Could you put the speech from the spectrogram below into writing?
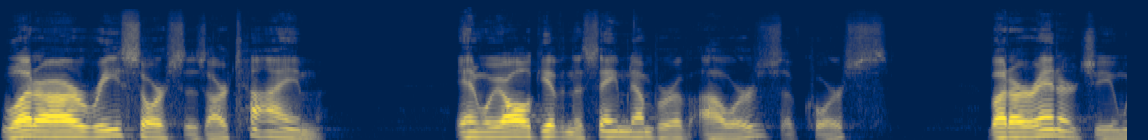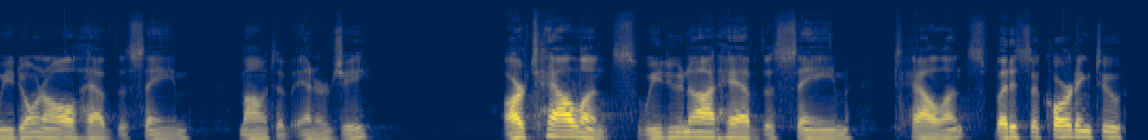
What are our resources? Our time. And we're all given the same number of hours, of course, but our energy, and we don't all have the same amount of energy. Our talents, we do not have the same talents, but it's according to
